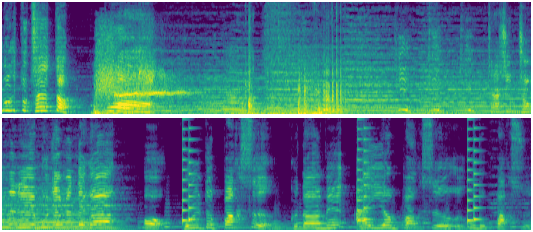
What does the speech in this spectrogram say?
여기 또 찾았다! 우와! 키! 키! 키! 자 지금 정리를 해보자면 내가 어 gold box 그 다음에 iron box wood box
